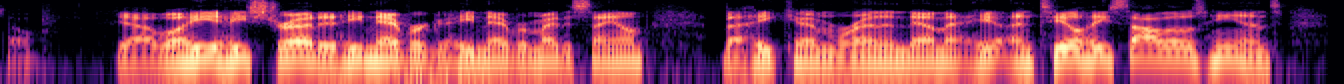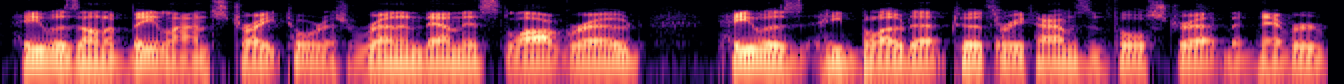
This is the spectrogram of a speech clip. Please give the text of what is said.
so Yeah, well, he he strutted. He never he never made a sound, but he come running down that hill until he saw those hens. He was on a beeline straight toward us, running down this log road. He was he blowed up two or three times in full strut, but never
